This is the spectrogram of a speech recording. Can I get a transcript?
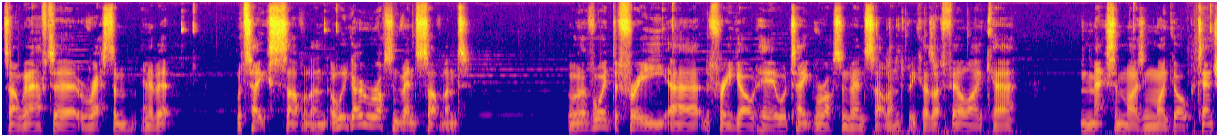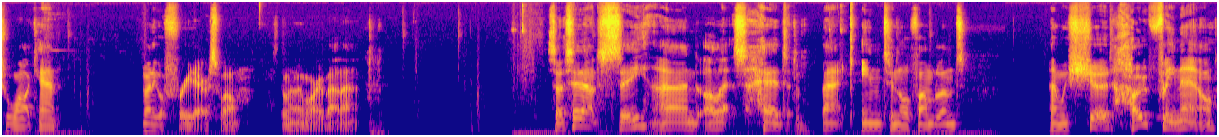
So I'm going to have to rest them in a bit. We'll take Sutherland. Oh, we go Ross and then Sutherland. We'll avoid the free uh, the free gold here. We'll take Ross and then Sutherland because I feel like uh, maximising my gold potential while I can. I've only got three there as well. So don't worry about that. So let's head out to sea and let's head back into Northumberland. And we should, hopefully now...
